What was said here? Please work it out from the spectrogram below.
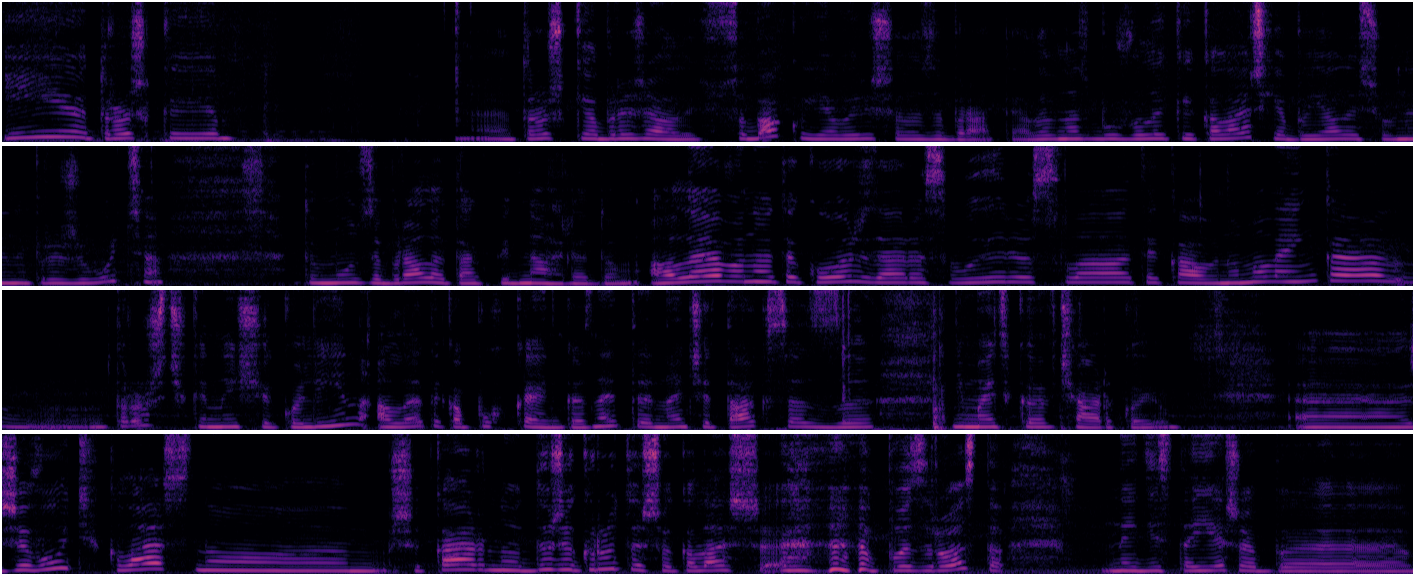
і трошки. е, Трошки ображали цю собаку, я вирішила забрати. Але в нас був великий калаш, я боялася, що вони не приживуться. Тому забрала так під наглядом. Але вона також зараз виросла, така вона маленька, трошечки нижче колін, але така пухкенька, знаєте, наче такса з німецькою овчаркою. Е, живуть класно, шикарно, дуже круто, що калаш по зросту не дістає, щоб е,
